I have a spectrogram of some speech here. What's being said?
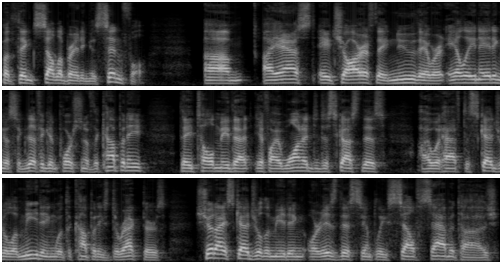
but thinks celebrating is sinful. Um, I asked HR if they knew they were alienating a significant portion of the company. They told me that if I wanted to discuss this, I would have to schedule a meeting with the company's directors. Should I schedule the meeting, or is this simply self sabotage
